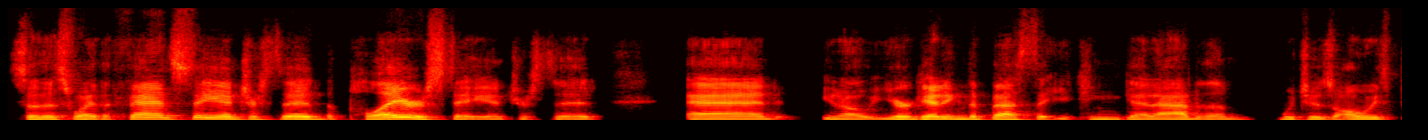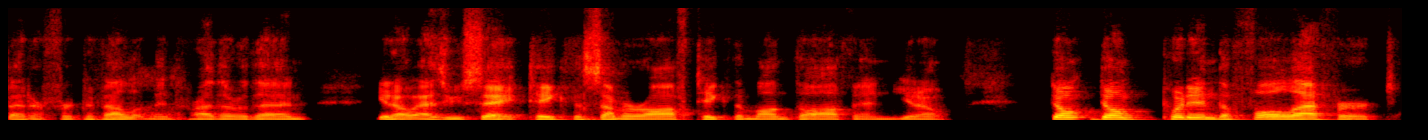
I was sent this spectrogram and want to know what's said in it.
So this way the fans stay interested, the players stay interested, and you know you're getting the best that you can get out of them, which is always better for development rather than you know, as you say, take the summer off, take the month off, and you know, don't don't put in the full effort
